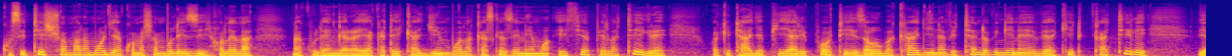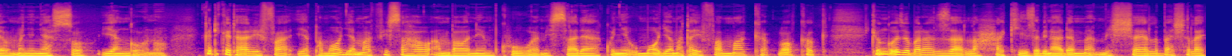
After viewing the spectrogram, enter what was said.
kusitishwa mara moja kwa mashambulizi holela na kulenga raia katika jimbo la kaskazini mwa Ethiopia la Tigre, wakitaja pia ripoti za ubakaji na vitendo vingine vya kikatili vya manyanyaso ya ngono. Katika taarifa ya pamoja, maafisa hao ambao ni mkuu wa misaada kwenye Umoja wa Mataifa Mark Lowcock, kiongozi wa Baraza la Haki za Binadamu Michelle Bachelet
